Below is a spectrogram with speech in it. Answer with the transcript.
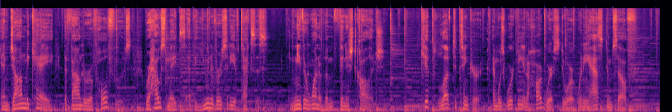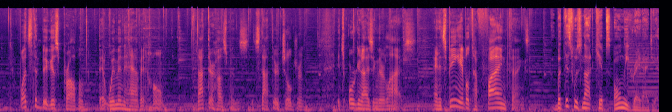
and John Mackey, the founder of Whole Foods, were housemates at the University of Texas. Neither one of them finished college. Kip loved to tinker and was working in a hardware store when he asked himself, What's the biggest problem that women have at home? Not their husbands, it's not their children, it's organizing their lives. And it's being able to find things. But this was not Kip's only great idea.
